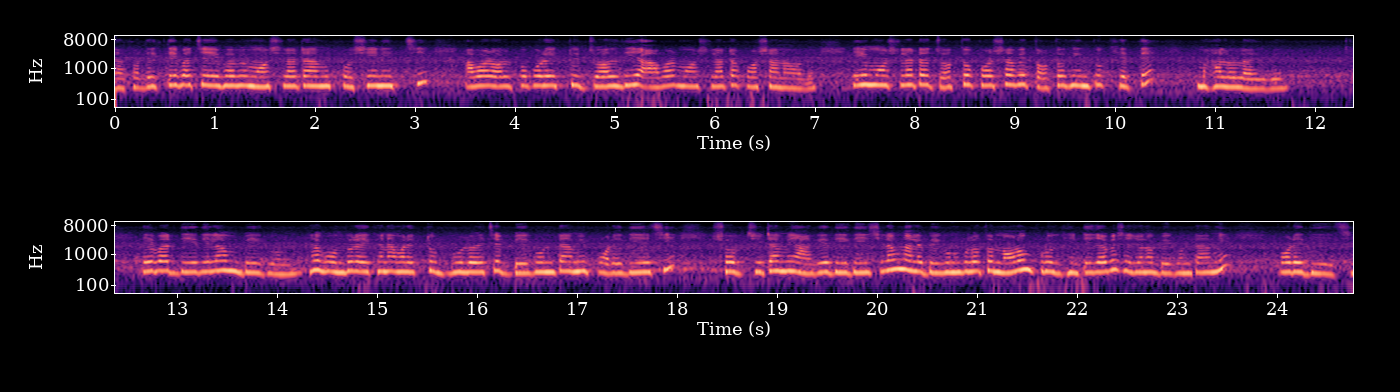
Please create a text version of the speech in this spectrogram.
দেখো, দেখতেই পাচ্ছ, এইভাবে মশলাটা আমি কষিয়ে নিচ্ছি। আবার অল্প করে একটু জল দিয়ে আবার মশলাটা কষানো হবে। এই মশলাটা যত কষাবে, তত কিন্তু খেতে ভালো লাগবে। এবার দিয়ে দিলাম বেগুন। হ্যাঁ বন্ধুরা, এখানে আমার একটু ভুল হয়েছে। বেগুনটা আমি পরে দিয়েছি। সবজিটা আমি আগে দিয়ে দিয়েছিলাম, নাহলে বেগুনগুলো তো নরম পুরো ঘেঁটে যাবে, সেজন্য বেগুনটা আমি পরে দিয়েছি।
